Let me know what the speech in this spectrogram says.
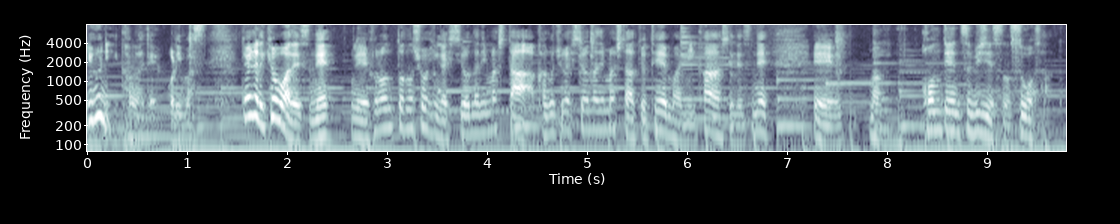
いうふうに考えております。というわけで今日はですね、えー、フロントの商品が必要になりました、拡充が必要になりましたというテーマに関してですね、えー、まあ、コンテンツビジネスの凄さと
